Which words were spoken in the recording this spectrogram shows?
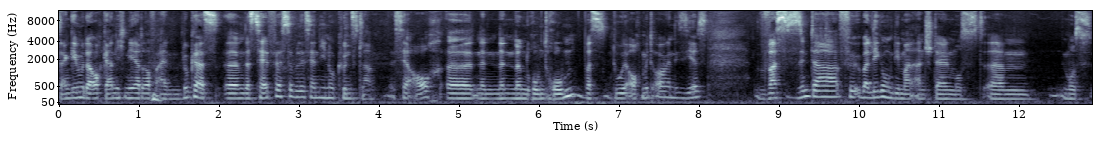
dann gehen wir da auch gar nicht näher drauf ein. Lukas, ähm, das Zeltfestival ist ja nicht nur Künstler, ist ja auch ein äh, Rundrum, was du ja auch mitorganisierst. Was sind da für Überlegungen, die man anstellen muss? Ähm, muss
